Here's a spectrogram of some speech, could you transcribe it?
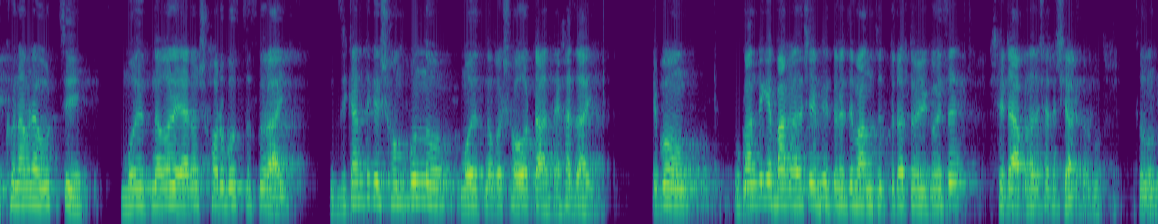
এখন আমরা উঠছি মজিদনগরের একদম সর্বোচ্চ চূড়ায়, যেখান থেকে সম্পূর্ণ মজিদনগর শহরটা দেখা যায়। এবং ওখান থেকে বাংলাদেশের ভেতরে যে মানচিত্রটা তৈরি করেছে সেটা আপনাদের সাথে শেয়ার করব। চলুন।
